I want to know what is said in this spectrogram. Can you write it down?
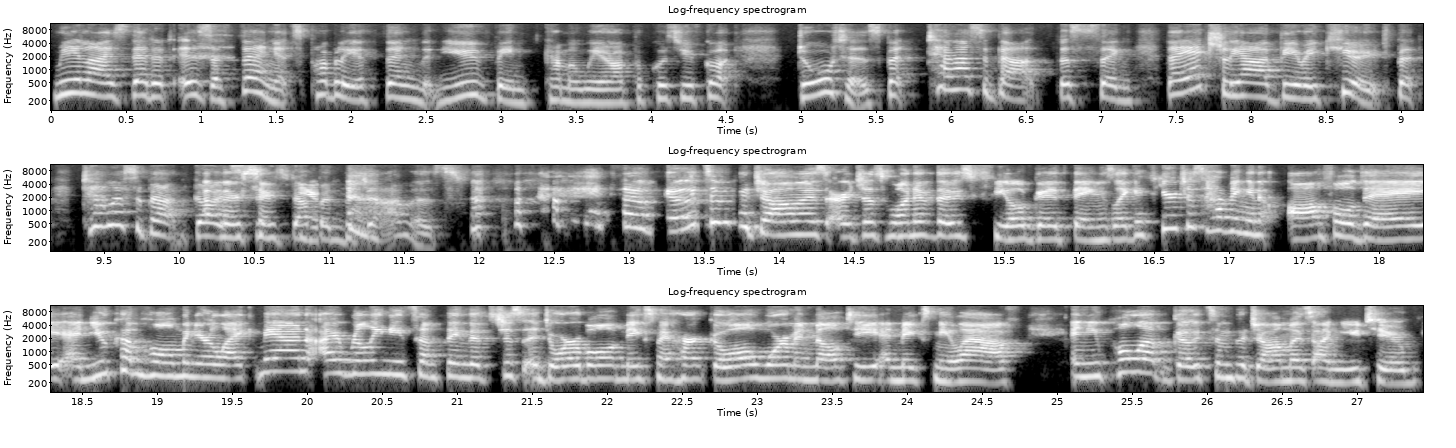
realized that it is a thing. It's probably a thing that you've become aware of because you've got daughters. But tell us about this thing. They actually are very cute, but tell us about oh, goats oh, dressed so up in pajamas. so, goats in pajamas are just one of those feel good things. Like, if you're just having an awful day and you come home and you're like, man, I really need something that's just adorable, it makes my heart go all warm warm and melty and makes me laugh. And you pull up goats in pajamas on YouTube,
